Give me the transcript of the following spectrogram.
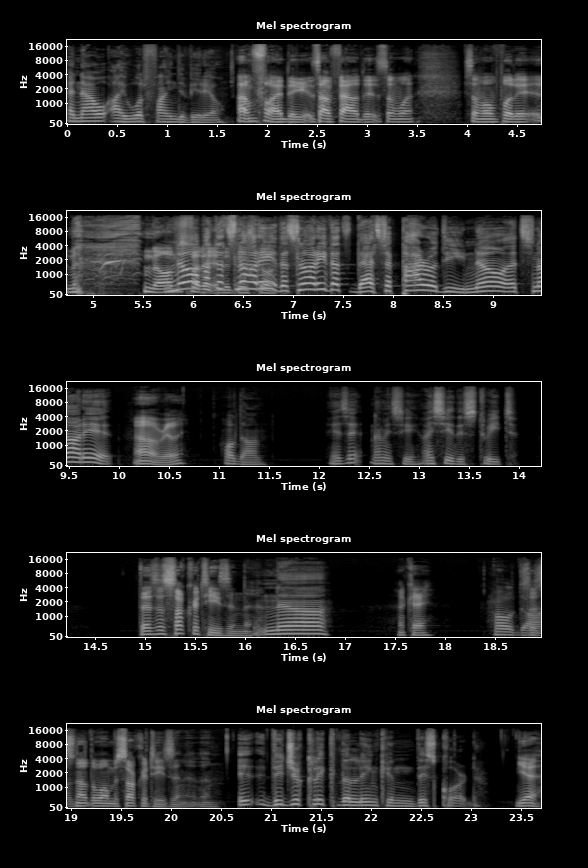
and now I will find the video. I'm finding it. I found it. Someone, someone put it. In, no, no, but that's not Discord. it. That's not it. That's that's a parody. No, that's not it. Oh, really? Hold on. Is it? Let me see. I see this tweet. There's a Socrates in there. No. Okay, Hold on. so it's not the one with Socrates in it then. It- did you click the link in Discord? Yeah,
